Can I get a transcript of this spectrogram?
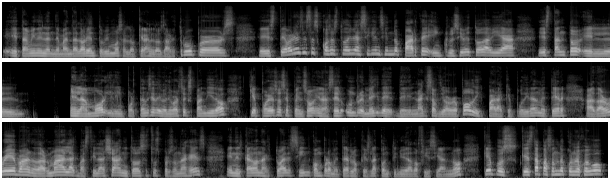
Y también en de Mandalorian tuvimos a lo que eran los Dark Troopers. Este, varias de esas cosas todavía siguen siendo parte. Inclusive todavía es tanto el el amor y la importancia del universo expandido que por eso se pensó en hacer un remake de, de Knights of the Old Republic para que pudieran meter a Dar Revan, a Dar Malak, Bastila Shan y todos estos personajes en el canon actual sin comprometer lo que es la continuidad oficial, ¿no? Que pues, ¿qué está pasando con el juego?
